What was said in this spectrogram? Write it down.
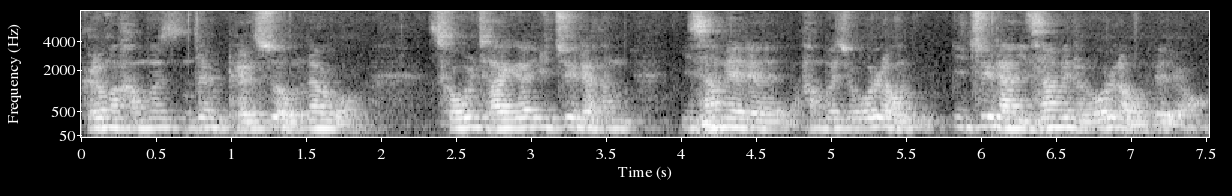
그러면 한 번 선생님 뵐 수 없냐고. 서울 자기가 일주일에 한 2, 3일에 한 번씩 올라온, 일주일에 한 2, 3일은 올라온대요.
